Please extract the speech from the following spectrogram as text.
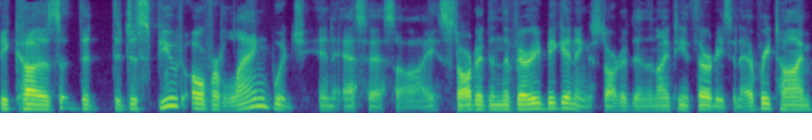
because the, the dispute over language in SSI started in the very beginning, started in the 1930s, and every time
